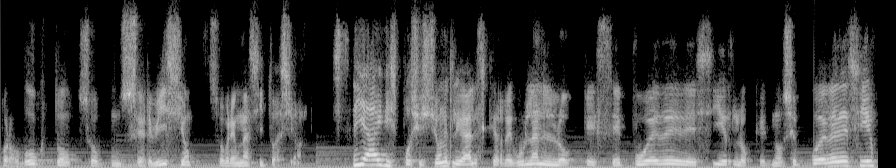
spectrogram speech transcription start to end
producto, sobre un servicio, sobre una situación. Sí hay disposiciones legales que regulan lo que se puede decir, lo que no se puede decir.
